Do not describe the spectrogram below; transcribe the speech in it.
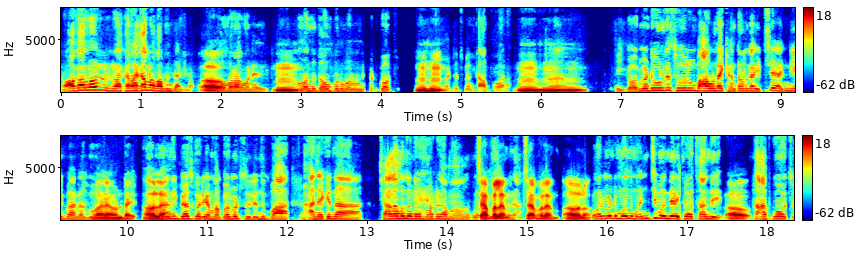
రోగాల్లో రకరకాల రోగం ఉంది దాంట్లో. దొమ్మరోగం అనేది. మందు దొంపుడు మందు పెట్టుకోవచ్చు. పెట్టించుకొని తాపుకోవాలి. ఈ గవర్నమెంట్ కూడా సూదులు బాగున్నాయి కంట్రోల్గా ఇచ్చే అన్ని బాగా బాగానే ఉంటాయి. బేసుకోరు మా గవర్నమెంట్ సూదులు ఎందుకు బా అనే కింద చాలా మంది ఉంటారు మొదటగా చెప్పలేం చెప్పలేం. అవును. గవర్నమెంట్ ముందు మంచి మంది అయితే అవు తాపుకోవచ్చు.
